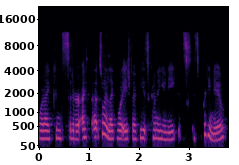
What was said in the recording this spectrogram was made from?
what I consider. I, that's what I like about H5P. It's kind of unique. It's it's pretty new.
